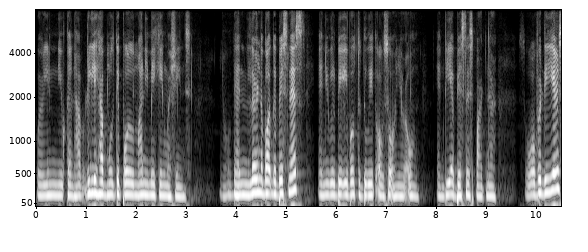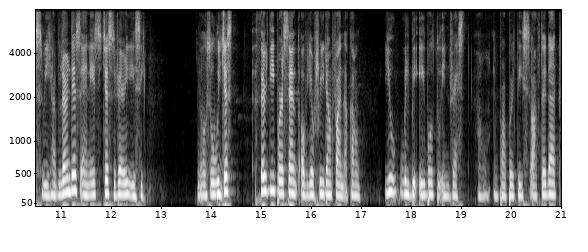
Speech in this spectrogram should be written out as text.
wherein you can have really have multiple money making machines. Then learn about the business, and you will be able to do it also on your own and be a business partner. So over the years, we have learned this, and it's just very easy. You know, so we just 30% of your freedom fund account, you will be able to invest oh, in properties. So after that,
